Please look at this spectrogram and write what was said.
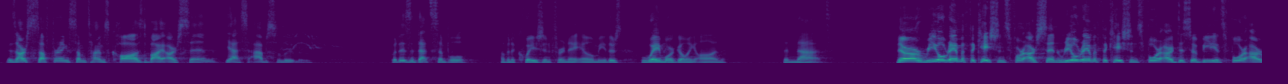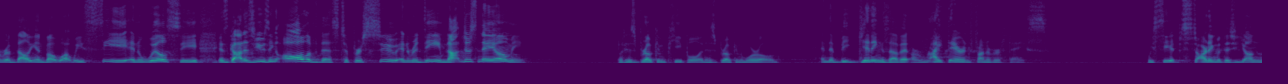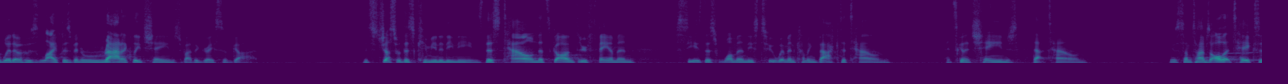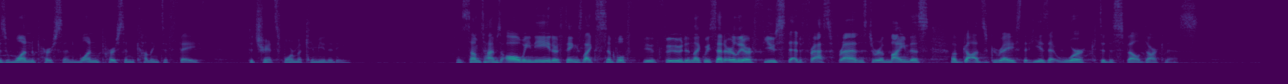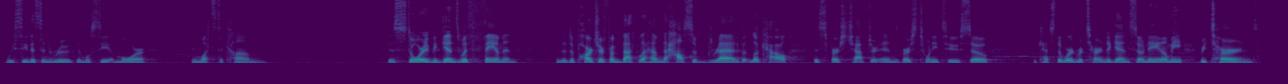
Is our suffering sometimes caused by our sin? Yes, absolutely. But isn't that simple of an equation for Naomi? There's way more going on than that. There are real ramifications for our sin, real ramifications for our disobedience, for our rebellion. But what we see and will see is God is using all of this to pursue and redeem not just Naomi, but his broken people and his broken world. And the beginnings of it are right there in front of her face. We see it starting with this young widow whose life has been radically changed by the grace of God. It's just what this community needs. This town that's gone through famine sees this woman, these two women coming back to town. It's going to change that town. You know, sometimes all it takes is one person, one person coming to faith to transform a community. And sometimes all we need are things like simple food, and like we said earlier, a few steadfast friends to remind us of God's grace that He is at work to dispel darkness. We see this in Ruth, and we'll see it more in what's to come. This story begins with famine and the departure from Bethlehem, the house of bread. But look how this first chapter ends. Verse 22. So, catch the word returned again. So Naomi returned,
